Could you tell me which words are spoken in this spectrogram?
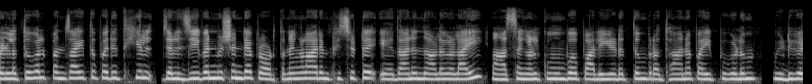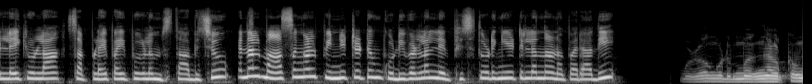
വെള്ളത്തൂവൽ പഞ്ചായത്ത് പരിധിയിൽ ജലജീവൻ മിഷന്റെ പ്രവർത്തനങ്ങൾ ആരംഭിച്ചിട്ട് ഏതാനും നാളുകളായി. മാസങ്ങൾക്ക് മുമ്പ് പലയിടത്തും പ്രധാന പൈപ്പുകളും വീടുകളിലേക്കുള്ള സപ്ലൈ പൈപ്പുകളും സ്ഥാപിച്ചു. എന്നാൽ മാസങ്ങൾ പിന്നിട്ടിട്ടും കുടിവെള്ളം ലഭിച്ചു തുടങ്ങിയിട്ടില്ലെന്നാണ് പരാതി. മുഴുവൻ കുടുംബങ്ങൾക്കും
